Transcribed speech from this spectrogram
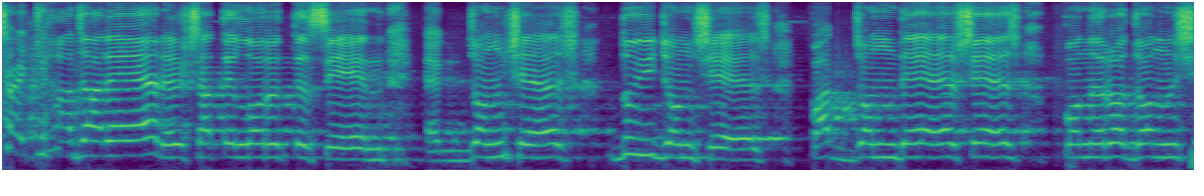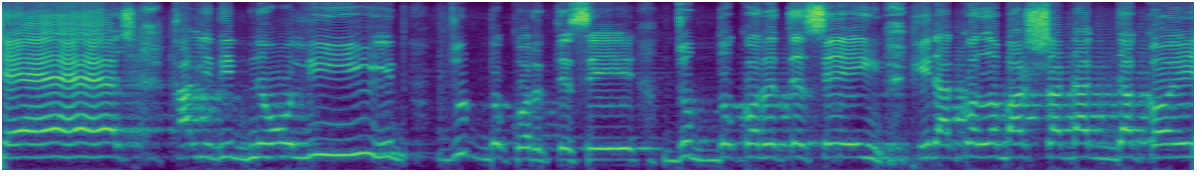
ষাট হাজারের সাথে লড়তেছেন, একজন শেষ, দুইজন শেষ, পাঁচজন দেশ শেষ, পনেরো জন শেষ খালিদ ইবনে অলিদ যুদ্ধ করতেছে যুদ্ধ করতেছে। হিরাকল বাদশা ডাক ডাক কয়,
